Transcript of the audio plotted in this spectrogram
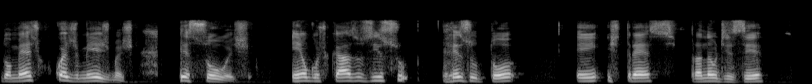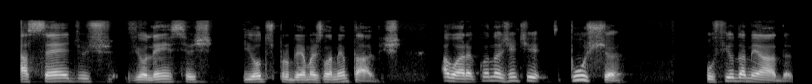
doméstico com as mesmas pessoas. Em alguns casos, isso resultou em estresse, para não dizer assédios, violências e outros problemas lamentáveis. Agora, quando a gente puxa o fio da meada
